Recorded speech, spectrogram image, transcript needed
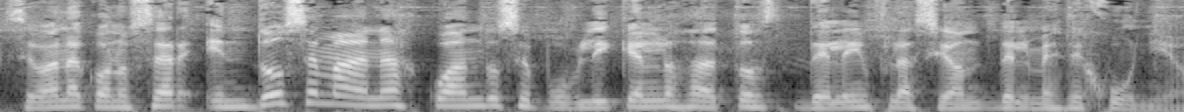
se van a conocer en dos semanas cuando se publiquen los datos de la inflación del mes de junio.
